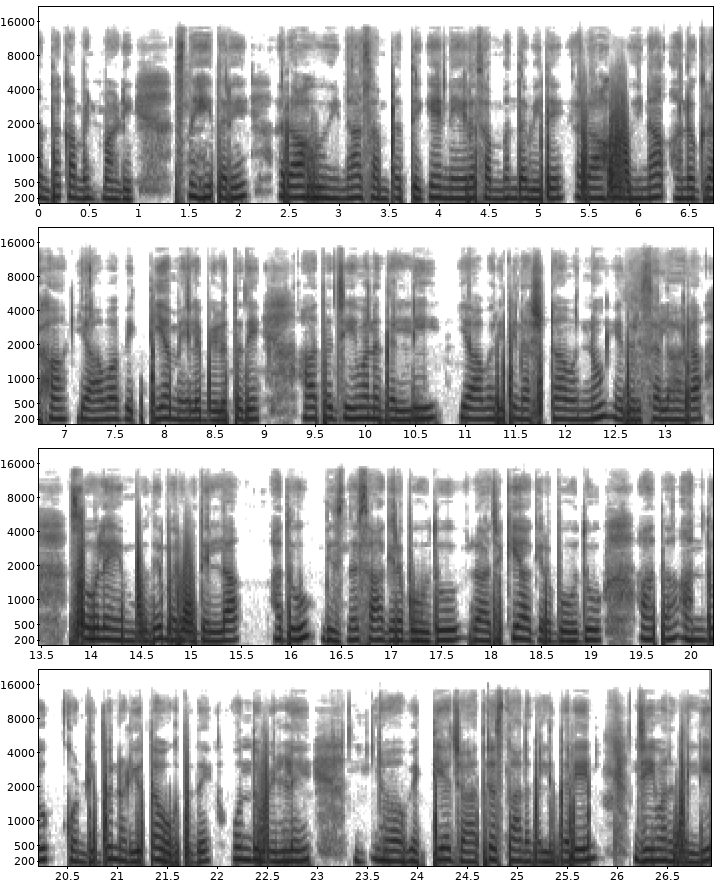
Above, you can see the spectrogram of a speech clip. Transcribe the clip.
ಅಂತ ಕಮೆಂಟ್ ಮಾಡಿ. ಸ್ನೇಹಿತರೆ, ರಾಹುವಿನ ಸಂಪತ್ತಿಗೆ ನೇರ ಸಂಬಂಧವಿದೆ. ರಾಹುವಿನ ಅನುಗ್ರಹ ಯಾವ ವ್ಯಕ್ತಿಯ ಮೇಲೆ ಬೀಳುತ್ತದೆ? ಆತ ಜೀವನದಲ್ಲಿ ಯಾವ ರೀತಿ ನಷ್ಟವನ್ನು ಎದುರಿಸಲಾರ? ಸೋಲೆ ಎಂಬುದೇ ಬರುವುದಿಲ್ಲ. ಅದು ಬಿಸ್ನೆಸ್ ಆಗಿರಬಹುದು, ರಾಜಕೀಯ ಆಗಿರಬಹುದು, ಆತ ಅಂದುಕೊಂಡಿದ್ದು ನಡೆಯುತ್ತಾ ಹೋಗುತ್ತದೆ. ಒಂದು ವೇಳೆ ವ್ಯಕ್ತಿಯ ಜಾತಕ ಸ್ಥಾನದಲ್ಲಿದ್ದರೆ ಜೀವನದಲ್ಲಿ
